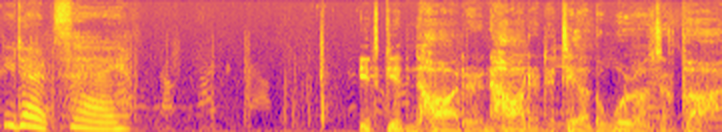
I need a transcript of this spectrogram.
You don't say. It's getting harder and harder to tell the worlds apart.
